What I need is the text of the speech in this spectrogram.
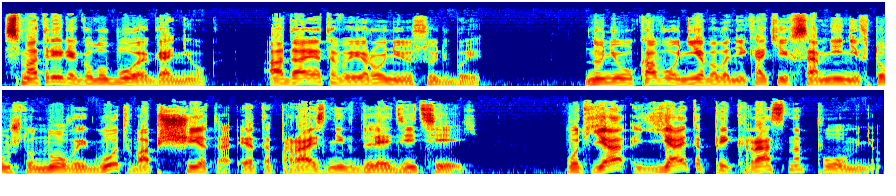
смотрели «Голубой огонек», а до этого «Иронию судьбы», но ни у кого не было никаких сомнений в том, что Новый год вообще-то это праздник для детей. Вот я, я это прекрасно помню.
